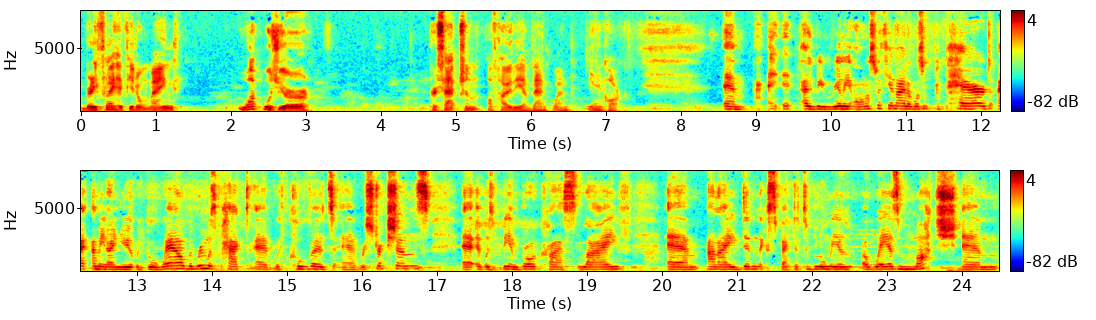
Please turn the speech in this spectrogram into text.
briefly, if you don't mind, what was your perception of how the event went Yeah. in Cork? Um, I, I, I'll be really honest with you, Niall. I wasn't prepared. I, I mean, I knew it would go well. The room was packed uh, with COVID uh, restrictions. Uh, it was being broadcast live, um, and I didn't expect it to blow me away as much um,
